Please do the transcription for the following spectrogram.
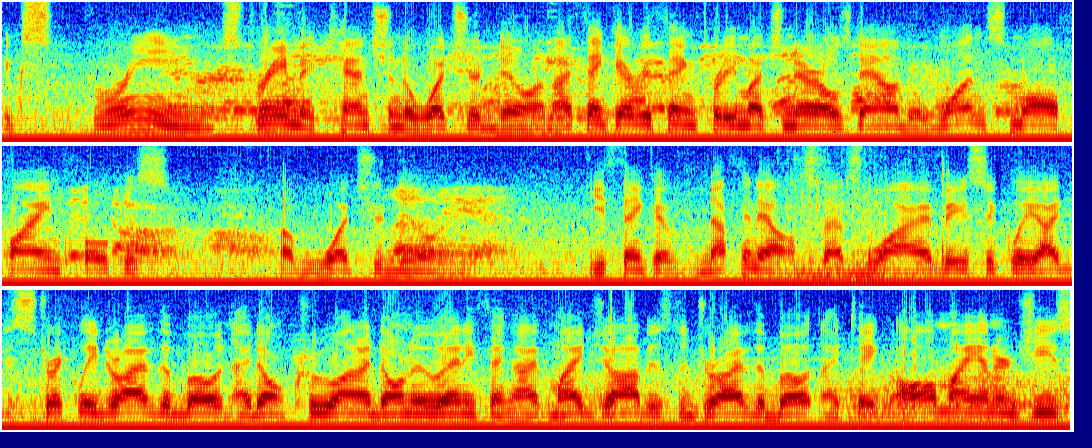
extreme, extreme attention to what you're doing. I think everything pretty much narrows down to one small, fine focus of what you're doing. You think of nothing else. That's why I basically, I just strictly drive the boat. and I don't crew on, I don't do anything. I, my job is to drive the boat and I take all my energies,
